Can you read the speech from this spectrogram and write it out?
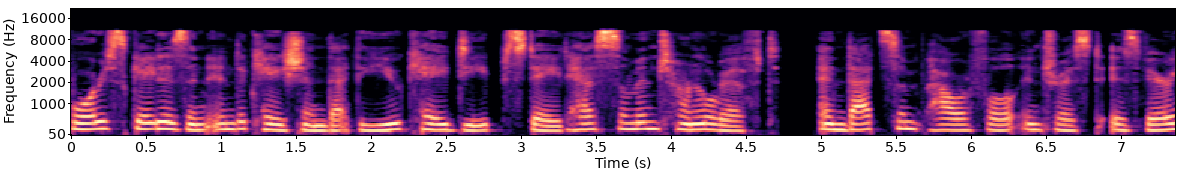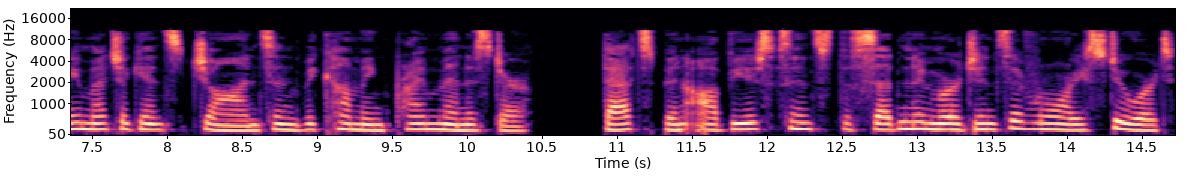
Borisgate is an indication that the UK deep state has some internal rift, and that some powerful interest is very much against Johnson becoming Prime Minister. That's been obvious since the sudden emergence of Rory Stewart,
